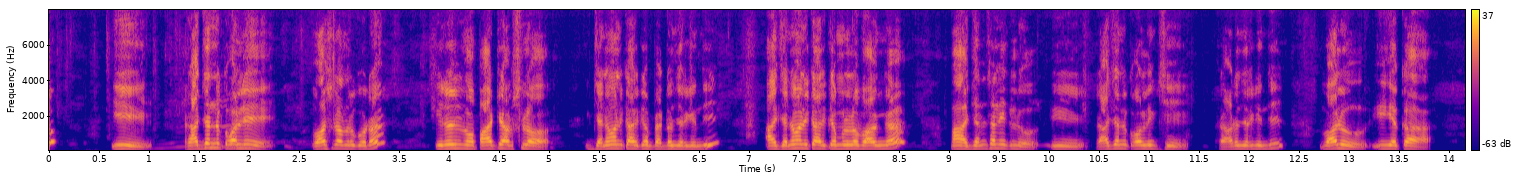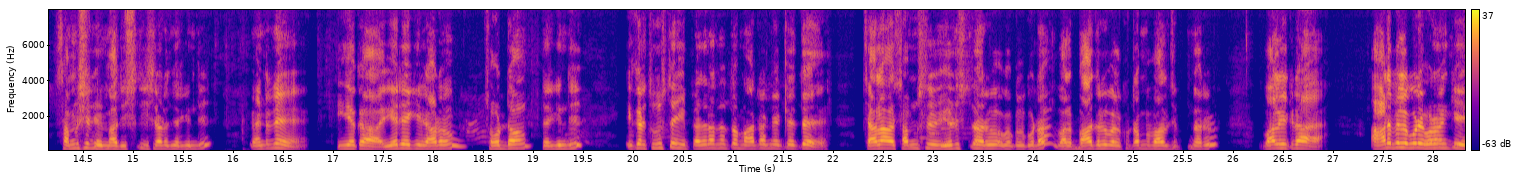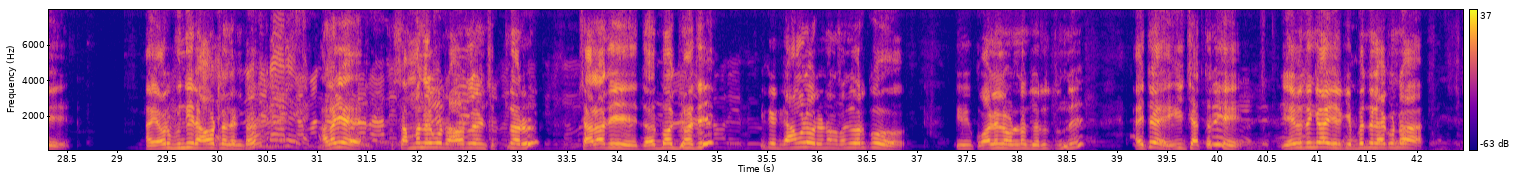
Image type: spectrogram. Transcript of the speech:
ఈ రాజన్న కాలనీ వాసులందరూ కూడా ఈరోజు మా పార్టీ ఆఫీస్లో జనవాణి కార్యక్రమం పెట్టడం జరిగింది. ఆ జనవాణి కార్యక్రమంలో భాగంగా మా జన సైనికులు ఈ రాజన్న కాలనీ నుంచి రావడం జరిగింది. వాళ్ళు ఈ యొక్క సమస్యని మా దృష్టి తీసుకురావడం జరిగింది. వెంటనే ఈ యొక్క ఏరియాకి రావడం చూడడం జరిగింది. ఇక్కడ చూస్తే ఈ ప్రజలందరితో మాట్లాడినట్లయితే చాలా సమస్యలు ఏడుస్తున్నారు. ఒక్కొక్కరు కూడా వాళ్ళ బాధలు వాళ్ళ కుటుంబ బాధలు చెప్తున్నారు. వాళ్ళకి ఇక్కడ ఆడపిల్ల కూడా ఇవ్వడానికి ఎవరు ముందుకు రావట్లేదంట. అలాగే సంబంధాలు కూడా రావట్లేదని చెప్తున్నారు. చాలా అది దౌర్భాగ్యం అది. ఇక్కడ గ్రామంలో రెండు వందల మంది వరకు ఈ కాలనీలో ఉండడం జరుగుతుంది. అయితే ఈ చెత్తని ఏ విధంగా వీళ్ళకి ఇబ్బంది లేకుండా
